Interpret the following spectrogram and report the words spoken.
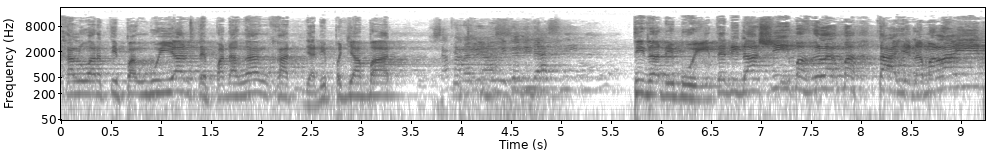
keluar tipangbuyan teh pada ngangkat jadi pejabat. Tidak dibui teh didasi mah lama tanya nama lain.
